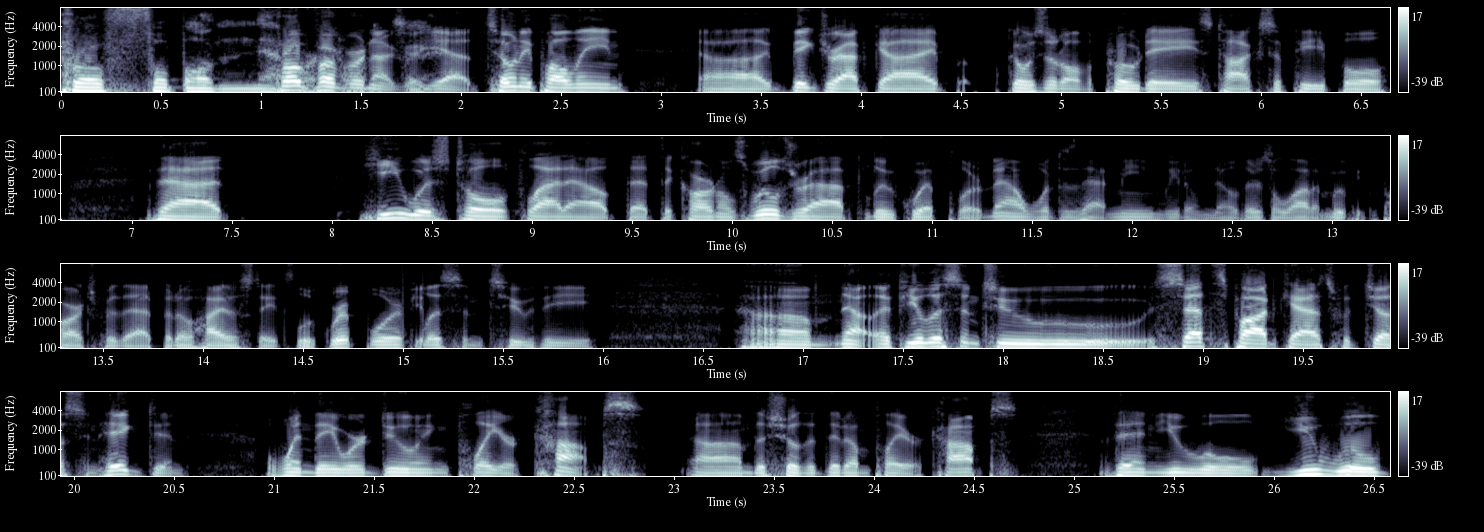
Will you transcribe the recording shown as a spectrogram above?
Pro Football Network. Pro Football Network. Yeah, Tony Pauline, uh, big draft guy, goes at all the pro days, talks to people. That he was told flat out that the Cardinals will draft Luke Wypler. Now, what does that mean? We don't know. There's a lot of moving parts for that. But Ohio State's Luke Wypler. If you listen to the um, now, if you listen to Seth's podcast with Justin Higdon when they were doing player comps, um, the show that did player comps, then you will you will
